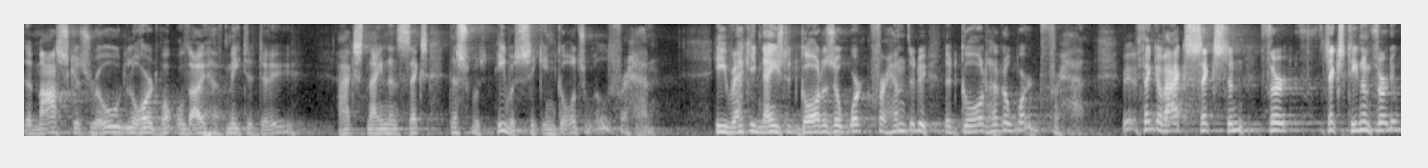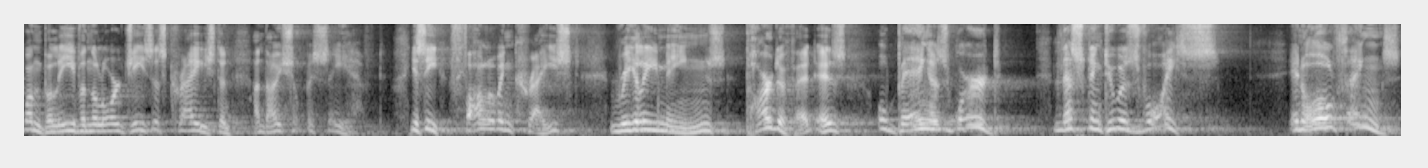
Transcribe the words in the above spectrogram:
Damascus Road, Lord, what will thou have me to do? Acts 9 and 6. This was he was seeking God's will for him. He recognized that God has a work for him to do, that God had a word for him. Think of Acts six 16, 16 and 31. Believe in the Lord Jesus Christ, and, and thou shalt be saved. You see, following Christ really means part of it is obeying his word, listening to his voice in all things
